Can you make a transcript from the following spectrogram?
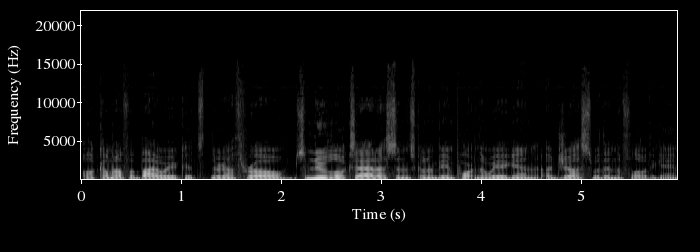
all coming off a bye week, they're going to throw some new looks at us, and it's going to be important that we again adjust within the flow of the game.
